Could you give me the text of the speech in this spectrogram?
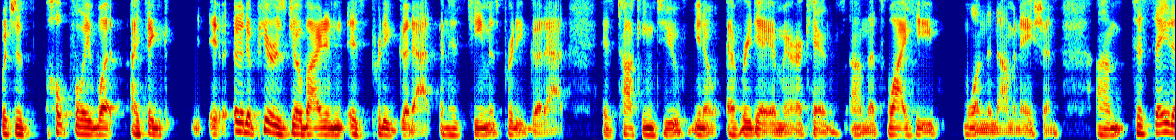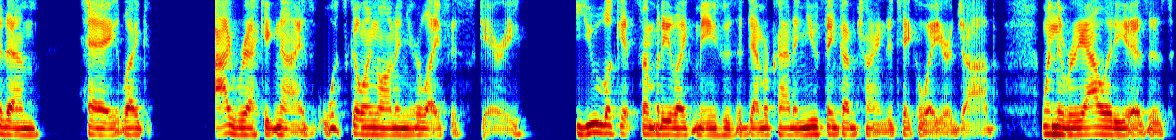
Which is hopefully what I think it, it, appears Joe Biden is pretty good at, and his team is pretty good at, is talking to you know everyday Americans. Um, that's why he won the nomination. Um, to say to them, "Hey, like I recognize what's going on in your life is scary. You look at somebody like me who's a Democrat, and you think I'm trying to take away your job, when the reality is is."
